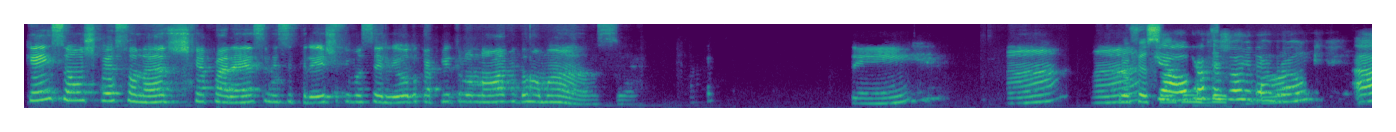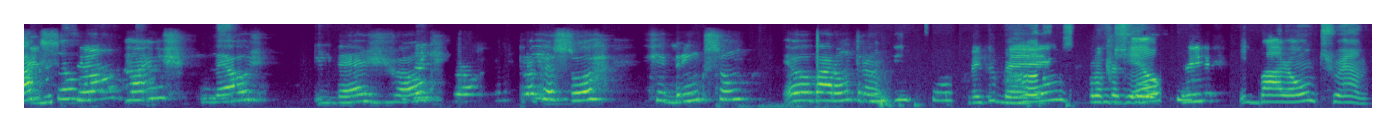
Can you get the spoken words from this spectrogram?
Quem são os personagens que aparecem nesse trecho que você leu do capítulo 9 do romance? Tem. Ah, ah, Que é o professor Liebenbronk, Axel, Axel, Hans, Belge, Bejolk, professor Fibrinson e o Barão Trump. Muito bem. Hans, Professor e Barão Trump.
